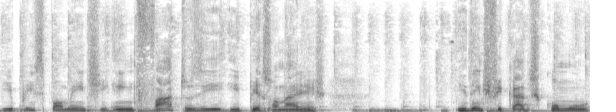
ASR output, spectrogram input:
e principalmente em fatos e, e personagens identificados como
